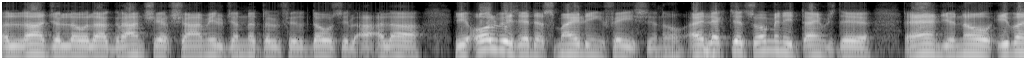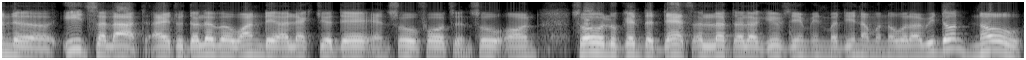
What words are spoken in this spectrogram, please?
Allah Jalla wala grant Sheikh Shamil Jannat al Firdaus al A'la. He always had a smiling face, you know. I lectured so many times there, and you know, even uh, Eid Salat, I had to deliver one day a lecture there, and so forth and so on. So look at the death Allah Ta'ala gives him in Medina Munawwara. We don't know.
